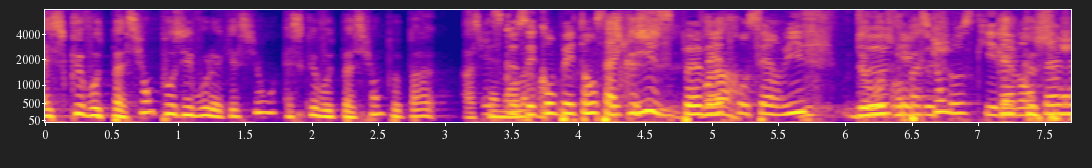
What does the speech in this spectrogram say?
Est-ce que votre passion, posez-vous la question, est-ce que votre passion peut pas à ce moment-là Est-ce que ces compétences acquises peuvent être au service de, votre quelque passion, chose qui est davantage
